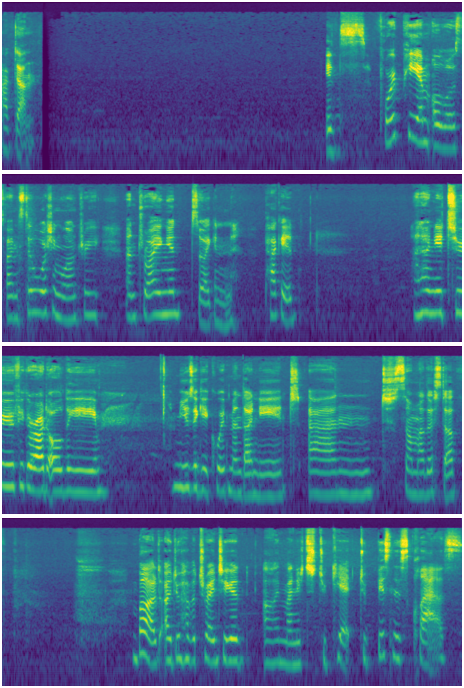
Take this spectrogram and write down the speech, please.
I've done. It's 4 p.m. almost. I'm still washing laundry and trying it so I can pack it. And I need to figure out all the music equipment I need and some other stuff but I do have a train ticket. I managed to get to business class.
